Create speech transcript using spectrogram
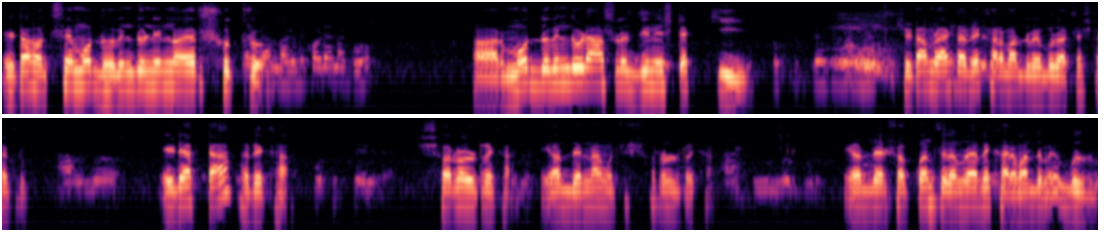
এটা হচ্ছে মধ্যবিন্দু নির্ণয়ের সূত্র। আর মধ্যবিন্দুটা আসলে জিনিসটা কি? সেটা আমরা একটা রেখার মাধ্যমে বোঝার চেষ্টা করব। এটা একটা রেখা। সরল রেখা। এই অধ্যায়ের নাম হচ্ছে সরল রেখা। এই অধ্যায়ের সব কনসেপ্ট আমরা রেখার মাধ্যমে বুঝব।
